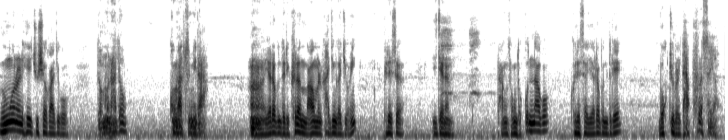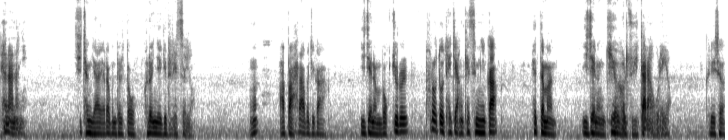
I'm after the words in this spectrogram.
응원을 해 주셔가지고 너무나도 고맙습니다. 어, 여러분들이 그런 마음을 가진 거죠. 잉? 그래서 이제는 방송도 끝나고 그래서 여러분들의 목줄을 다 풀었어요. 편안하니. 시청자 여러분들도 그런 얘기를 했어요. 어? 아빠 할아버지가 이제는 목줄을 풀어도 되지 않겠습니까? 했더만 이제는 기억할 수 있다라고 그래요. 그래서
